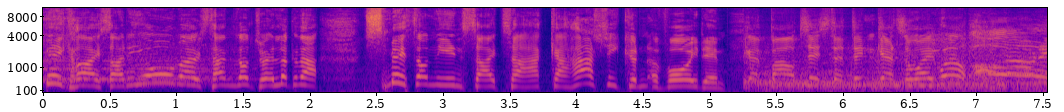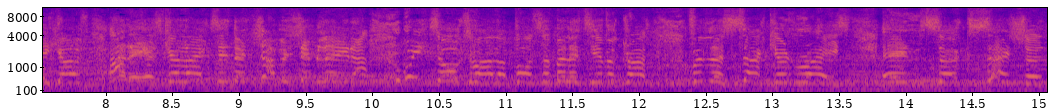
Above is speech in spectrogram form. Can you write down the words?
Big high side. He almost hangs on to it. Look at that. Smith on the inside. Takahashi couldn't avoid him. Bautista didn't get away well. Oh, oh down he goes, and he is collected the championship leader. We talked about the possibility of a crash for the second race in succession.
